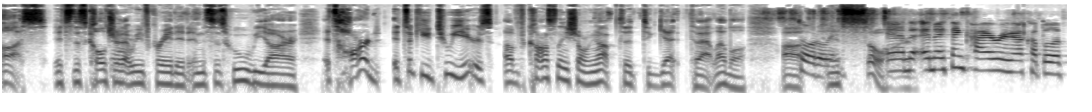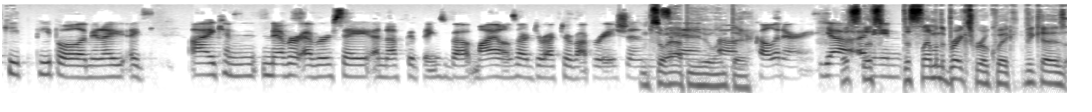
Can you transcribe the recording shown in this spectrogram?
us. It's this culture Yeah. that we've created and this is who we are. It's hard. It took you two years of constantly showing up to, to get to that level. Uh, totally. and It's so hard. And and I think hiring a couple of key people. I mean, I. I I can never ever say enough good things about Miles, our director of operations. I'm so happy and, you went um, there. Culinary, yeah. let's, I let's, mean, let's slam on the brakes real quick because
